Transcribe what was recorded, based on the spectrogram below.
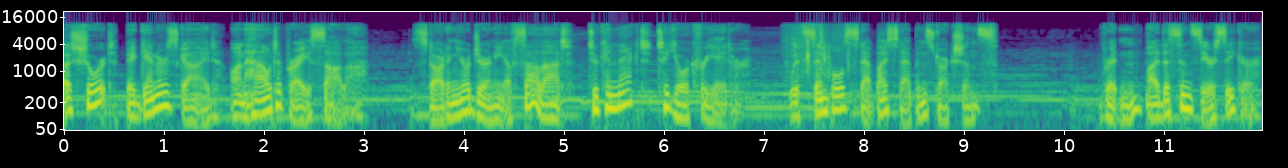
a short beginner's guide on how to pray Salah, starting your journey of Salat to connect to your Creator with simple step-by-step instructions. Written by The Sincere Seeker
